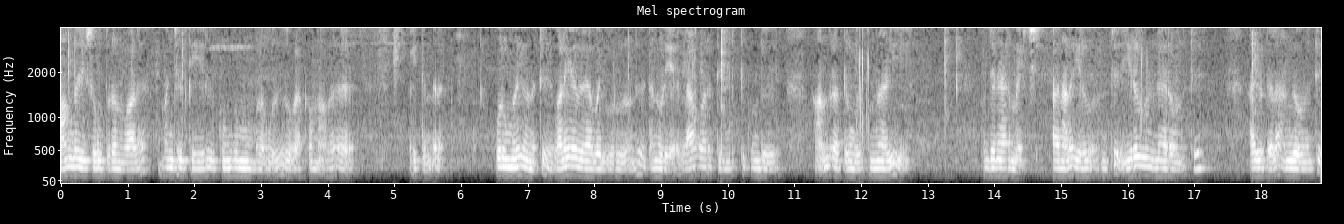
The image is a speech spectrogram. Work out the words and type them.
மாங்கல்ய சுகத்துடன் வாழ மஞ்சள் கயிறு குங்குமம் வழங்குவது வழக்கமாக வைத்திருந்தனர். ஒரு முறை வந்துட்டு வளைய வியாபாரி ஒருவர் வந்து தன்னுடைய வியாபாரத்தை முடித்துக்கொண்டு ஆந்திரா திரும்புவதற்கு முன்னாடி கொஞ்ச நேரம் ஆயிடுச்சு. அதனால இரவு வந்துட்டு இரவு நேரம் வந்துட்டு ஆகிவிட்டதால் அங்கே வந்துட்டு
